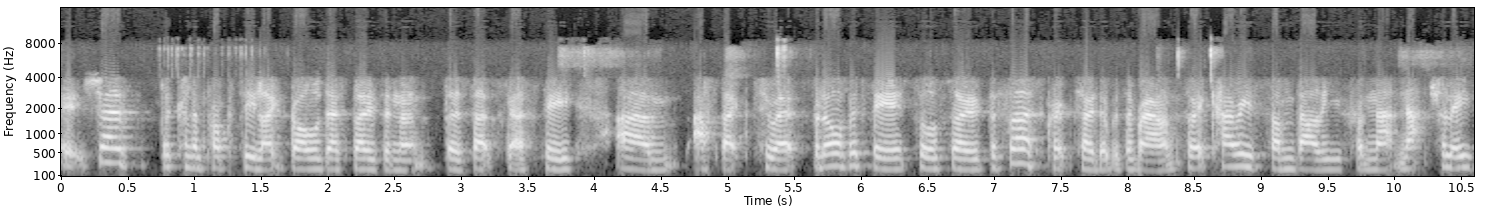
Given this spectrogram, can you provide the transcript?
it shares the kind of property like gold, I suppose, and there's that scarcity um, aspect to it. But obviously, it's also the first crypto that was around, so it carries some value from that naturally.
